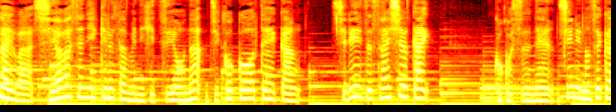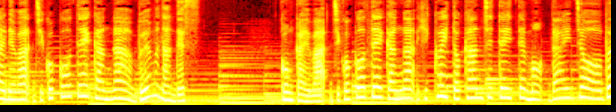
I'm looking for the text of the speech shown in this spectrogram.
回は幸せに生きるために必要な自己肯定感シリーズ最終回。ここ数年心理の世界では自己肯定感がブームなんです。今回は自己肯定感が低いと感じていても大丈夫。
